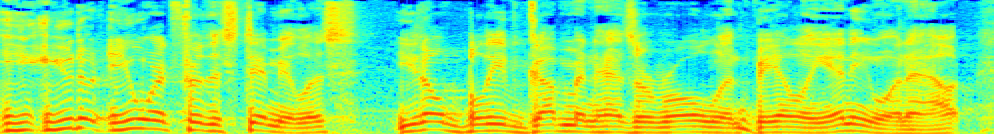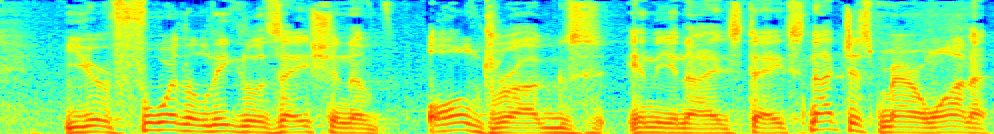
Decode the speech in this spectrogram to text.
You, you, don't, you weren't for the stimulus. You don't believe government has a role in bailing anyone out. You're for the legalization of all drugs in the United States, not just marijuana,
